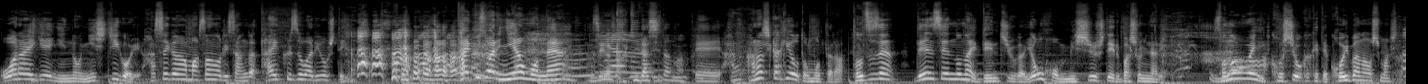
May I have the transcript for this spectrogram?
お笑い芸人の錦鯉長谷川雅紀さんが体育座りをしていました。体育座り似合うもんね。書き出しだな。えーは話しかけようと思ったら突然電線のない電柱が4本密集している場所になりその上に腰をかけて恋バナをしました。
